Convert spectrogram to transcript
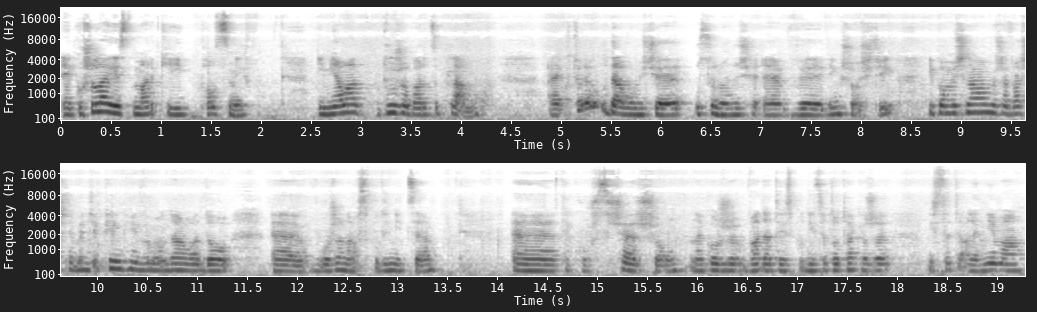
e, koszula jest marki Paul Smith i miała dużo bardzo plam, e, które udało mi się usunąć e, w większości. I pomyślałam, że właśnie będzie pięknie wyglądała do włożona w spódnicę taką szerszą. Najgorzej wada tej spódnicy to taka, że niestety, ale nie ma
